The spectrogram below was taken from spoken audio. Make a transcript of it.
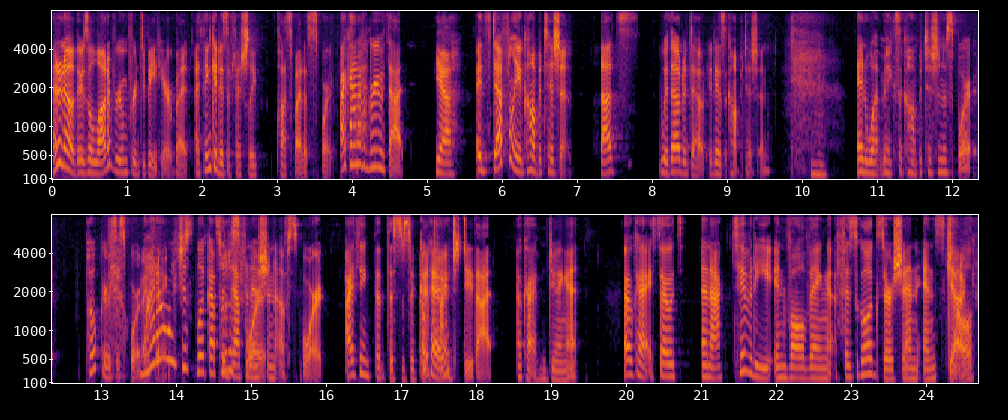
I don't know. There's a lot of room for debate here, but I think it is officially classified as a sport. I kind of agree with that. Yeah. It's definitely a competition. That's without a doubt. It is a competition. Mm-hmm. And what makes a competition a sport? Poker is a sport. I Why don't we just look up It's the a sport. definition of sport? I think that this is a good Okay. time to do that. Okay, I'm doing it. Okay, so it's an activity involving physical exertion and skill Check.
